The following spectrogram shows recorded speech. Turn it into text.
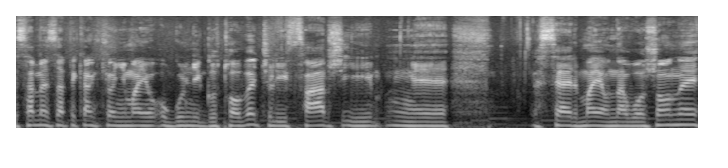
Same zapiekanki oni mają ogólnie gotowe, czyli farsz i ser mają nałożony.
